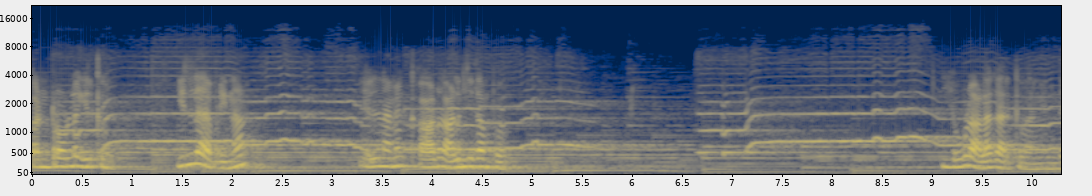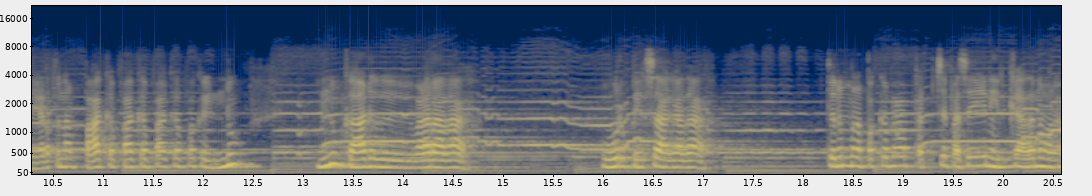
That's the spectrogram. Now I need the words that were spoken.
கண்ட்ரோலில் இருக்கணும். இல்லை அப்படின்னா எல்லாமே காடு அழிஞ்சு தான் போகும். எவ்வளோ அழகாக இருக்கு பாருங்க. இந்த இடத்தெல்லாம் பார்க்க பார்க்க பார்க்க பார்க்க இன்னும் இன்னும் காடு வளராதா? ஊர் பெருசாகாதா? திரும்புகிற பக்கமாக பச்சை பசைன்னு இருக்காதுன்னு ஒரு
